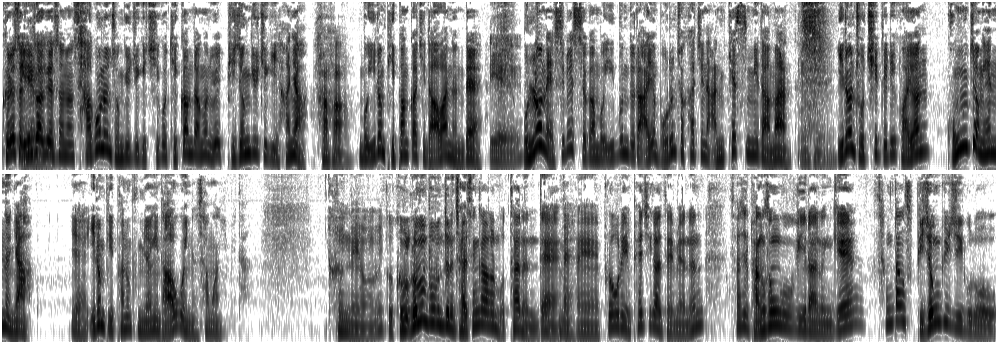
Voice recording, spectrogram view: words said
그래서 예. 일각에서는 사고는 정규직이 지고 뒷감당은 왜 비정규직이 하냐 하하. 뭐 이런 비판까지 나왔는데 예. 물론 SBS가 뭐 이분들을 아예 모른 척하지는 않겠습니다만 음흠. 이런 조치들이 과연 공정했느냐 예 이런 비판은 분명히 나오고 있는 상황입니다. 그렇네요. 그, 그- 그런 부분들은 잘 생각을 못 하는데, 네. 예, 프로그램이 폐지가 되면은 사실 방송국이라는 게 상당수 비정규직으로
